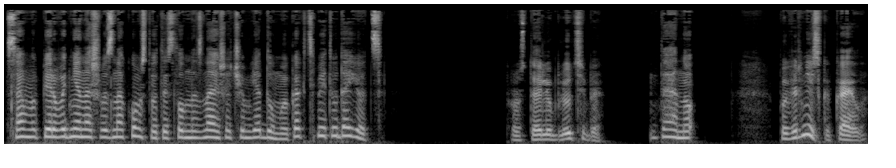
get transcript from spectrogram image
С самого первого дня нашего знакомства ты словно знаешь, о чем я думаю. Как тебе это удается? Просто я люблю тебя. Да, но... Повернись-ка, Кайла.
